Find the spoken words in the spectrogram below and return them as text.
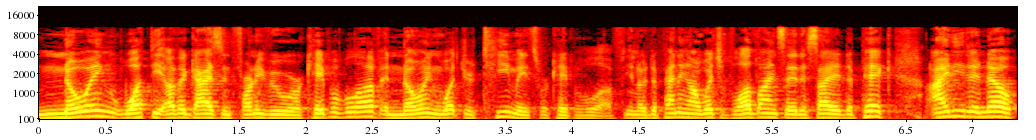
knowing what the other guys in front of you were capable of and knowing what your teammates were capable of. You know, depending on which bloodlines they decided to pick, I need to know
